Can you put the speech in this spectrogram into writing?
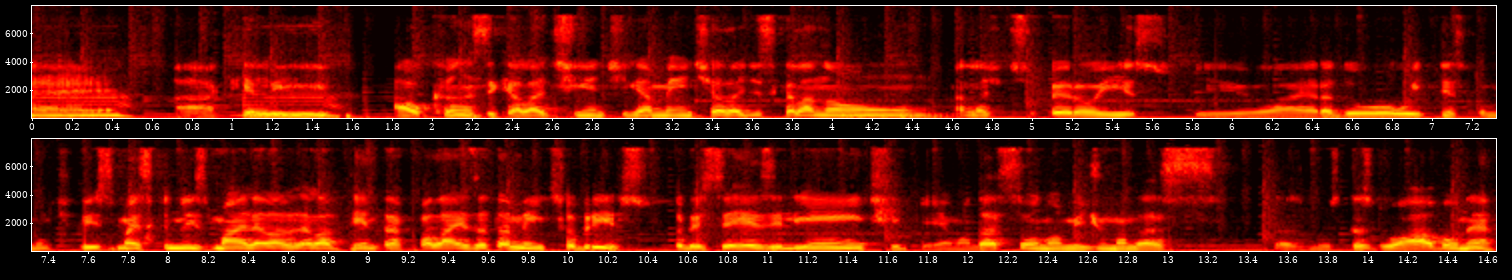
é, aquele alcance que ela tinha antigamente, ela disse que ela não, ela superou isso, que a era do Witness foi muito difícil, mas que no Smile ela, ela tenta falar exatamente sobre isso, sobre ser resiliente, que é uma das, o nome de uma das das músicas do álbum, né?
